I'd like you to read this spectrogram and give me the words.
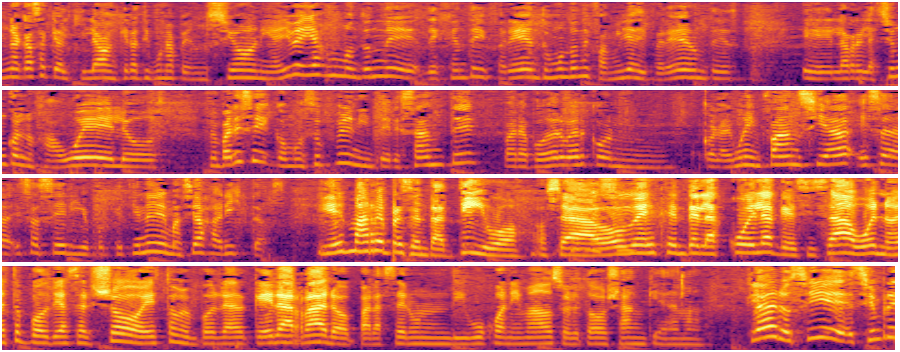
una casa que alquilaban, que era tipo una pensión, y ahí veías un montón de, de gente diferente, un montón de familias diferentes, eh, la relación con los abuelos. Me parece como súper interesante para poder ver con, con alguna infancia esa, esa serie, porque tiene demasiadas aristas. Y es más representativo. O sea, vos sí. ves gente en la escuela que decís, ah, bueno, esto podría ser yo, esto me podría. que era raro para hacer un dibujo animado, sobre todo yankee, además. Claro, sí, eh, siempre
